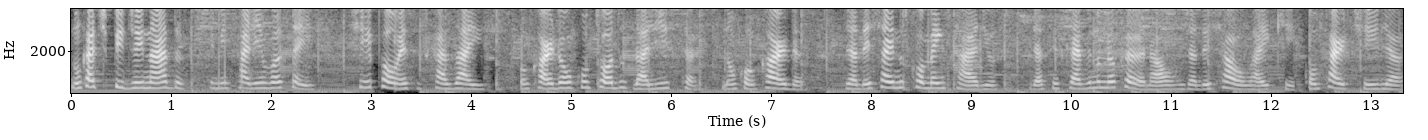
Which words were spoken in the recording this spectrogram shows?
Nunca te pedi nada e me falem vocês. Tipam esses casais? Concordam com todos da lista? Não concorda? Já deixa aí nos comentários, já se inscreve no meu canal, já deixa o like, compartilha,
